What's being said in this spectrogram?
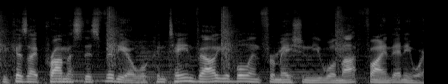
because I promise this video will contain valuable information you will not find anywhere.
